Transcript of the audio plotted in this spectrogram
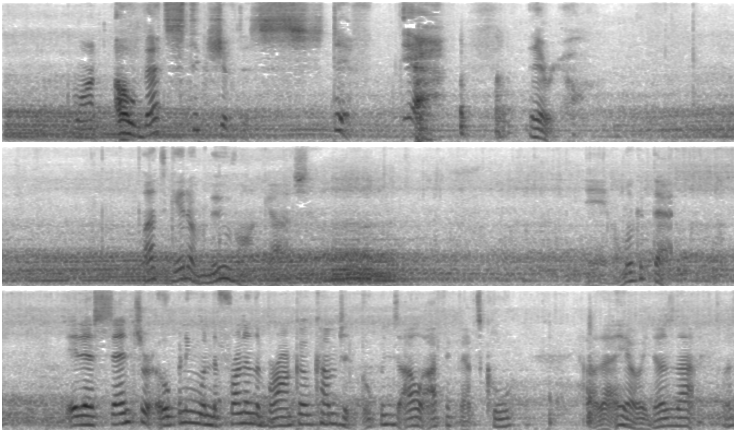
Come on. Oh, that stick shift is stiff. Yeah. There we go. Let's get a move on, guys. And look at that. It has sensor opening when the front of the Bronco comes. It opens. Oh, I think that's cool. How that how he does that. But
